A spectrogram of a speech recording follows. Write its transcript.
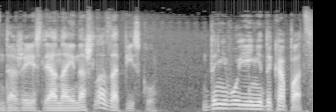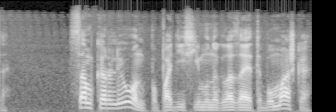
Даже если она и нашла записку, до него ей не докопаться. Сам Корлеон, попадись ему на глаза эта бумажка,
